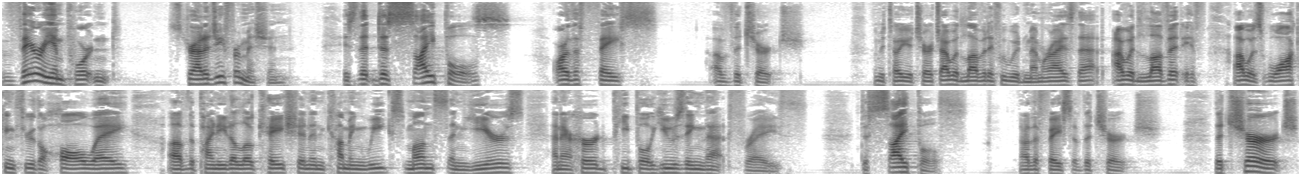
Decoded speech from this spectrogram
very important strategy for mission is that disciples are the face of the church. Let me tell you, church, I would love it if we would memorize that. I would love it if I was walking through the hallway of the Pineda location in coming weeks, months, and years, and I heard people using that phrase. Disciples are the face of the church. The church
